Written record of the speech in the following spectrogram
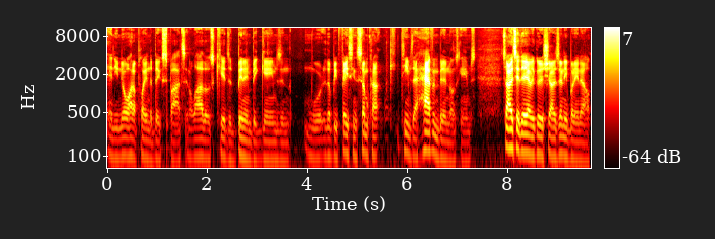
and you know how to play in the big spots. And a lot of those kids have been in big games, and they'll be facing some co- teams that haven't been in those games. So I'd say they have as good a shot as anybody now.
